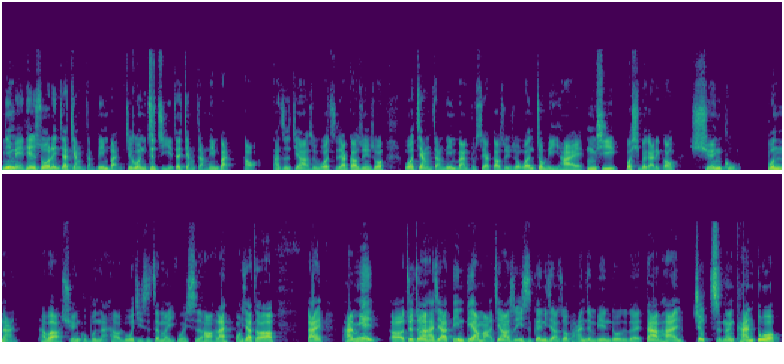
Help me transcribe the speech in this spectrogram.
你每天说人家讲涨停板，结果你自己也在讲涨停板，哦。但是金老师我只要告诉你说，我讲涨停板不是要告诉你说观众厉害，不是，我是不跟你讲选股不难，好不好？选股不难哈，逻辑是这么一回事哈。来往下走啊，来盘面呃最重要还是要定调嘛。金老师意思跟你讲说盘整偏多，对不对？大盘就只能看多。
